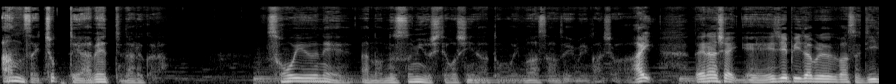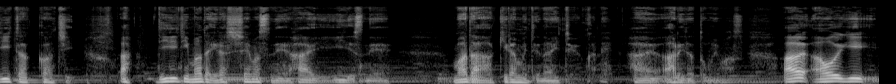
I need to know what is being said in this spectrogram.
安西ちょっとやべえってなるから。そういうね、あの、盗みをしてほしいなと思います。安西夢に関しては。はい。第7試合、えー、AJPW バス DD タッカーチ。あ、DDT まだいらっしゃいますね。はい、いいですね。まだ諦めてないというかね。はい、ありだと思います。あ、青木、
